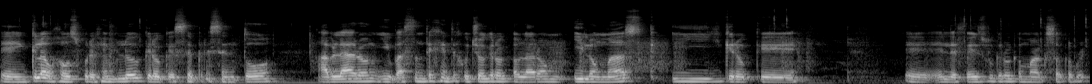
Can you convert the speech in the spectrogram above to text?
En Clubhouse, por ejemplo, creo que se presentó, hablaron y bastante gente escuchó, creo que hablaron Elon Musk y creo que eh, el de Facebook, creo que Mark Zuckerberg.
